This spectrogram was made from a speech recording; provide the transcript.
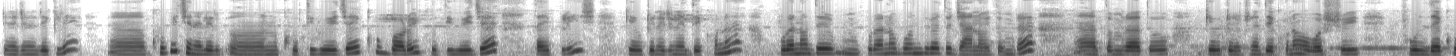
টেনে টেনে দেখলে খুবই চ্যানেলের ক্ষতি হয়ে যায়, খুব বড়ই ক্ষতি হয়ে যায়। তাই প্লিজ কেউ টেনে টেনে দেখো না। পুরানোদের পুরানো বন্ধুরা তো জানোই তোমরা। তোমরা তো কেউ টেনে টেনে দেখো না। অবশ্যই ফুল দেখো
